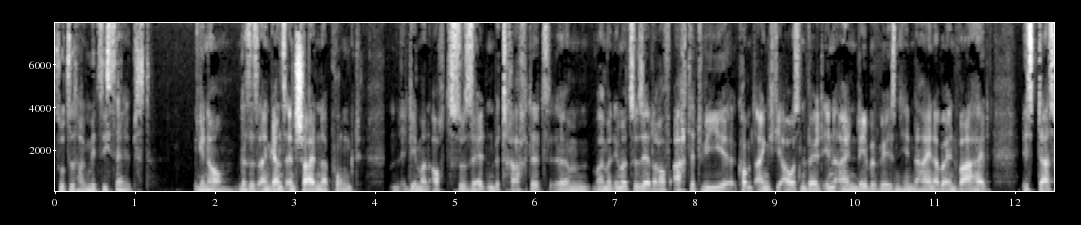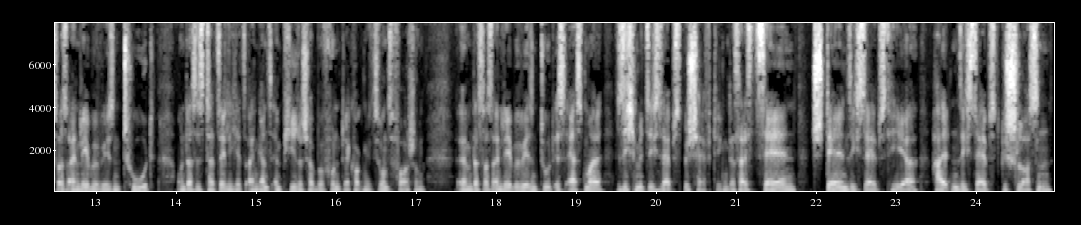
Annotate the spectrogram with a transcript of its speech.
sozusagen mit sich selbst. Genau, das ist ein ganz entscheidender Punkt den man auch zu selten betrachtet, ähm, weil man immer zu sehr darauf achtet, wie kommt eigentlich die Außenwelt in ein Lebewesen hinein. Aber in Wahrheit ist das, was ein Lebewesen tut, und das ist tatsächlich jetzt ein ganz empirischer Befund der Kognitionsforschung, ähm, das, was ein Lebewesen tut, ist erstmal sich mit sich selbst beschäftigen. Das heißt, Zellen stellen sich selbst her, halten sich selbst geschlossen,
